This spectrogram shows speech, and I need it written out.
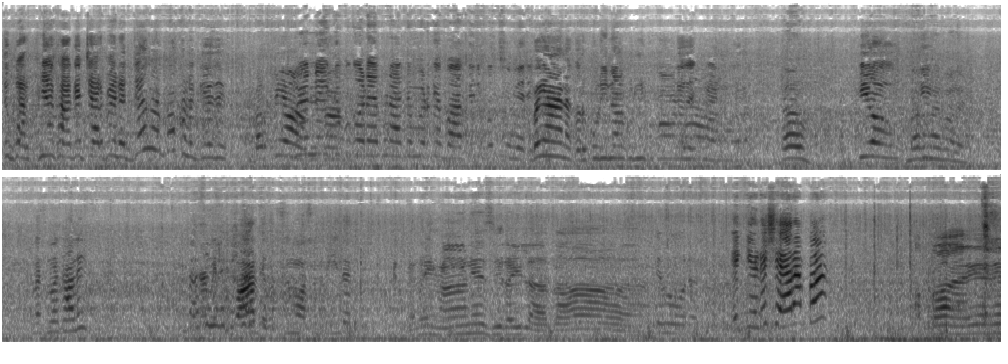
ਤੂੰ ਬਰਫੀਆਂ ਖਾ ਕੇ ਚਾਰ ਪੈ ਰੱਜਾ ਨਾ ਭੁੱਖ ਲੱਗੀ ਹੈ ਜੇ ਬਰਫੀਆਂ ਮੈਨੂੰ ਇੱਕ ਪਕੌੜੇ ਫੜਾ ਕੇ ਮੁੜ ਕੇ ਬਾਤ ਹੀ ਨਹੀਂ ਪੁੱਛੀ ਮੇਰੀ। ਬਈ ਆ ਨਾ ਕਰੋ ਕੁੜੀ ਨਾਲ ਕੁੜੀ ਨੂੰ ਪਕੌੜੇ ਦੇ ਖਾਣ ਨੂੰ ਆਹ ਕਿਉਂ ਬਸ ਮੈਂ ਖਾ ਲਈ? ਬਾਹਰ ਦੇ ਮੌਸਮ ਮੀਂਹ ਦਾ ਕਹਿੰਦੇ ਮੀਂਹ ਨੇ ਸਿਰਾ ਹੀ ਲਾਤਾ ਤੇ ਹੋਰ ਇਹ ਕਿਹੜੇ ਸ਼ਹਿਰ ਆਪਾਂ ਆਪਾਂ ਹੈਗੇ ਨੇ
